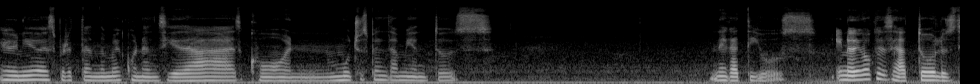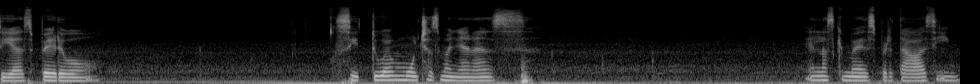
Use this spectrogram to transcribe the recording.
he venido despertándome con ansiedad, con muchos pensamientos negativos. Y no digo que sea todos los días, pero sí tuve muchas mañanas en las que me despertaba así.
